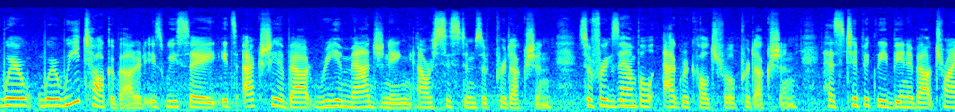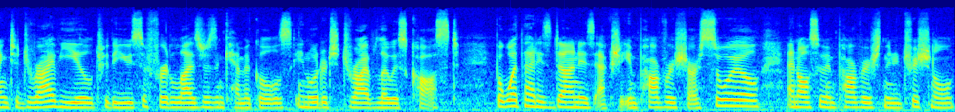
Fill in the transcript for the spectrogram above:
where where we talk about it is we say it's actually about reimagining our systems of production. So for example, agricultural production has typically been about trying to drive yield through the use of fertilizers and chemicals in order to drive lowest cost. But what that has done is actually impoverish our soil and also impoverish the nutritional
